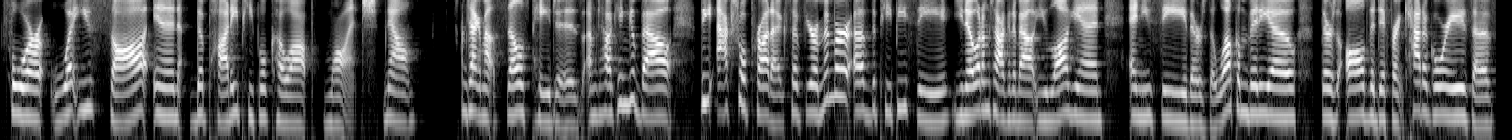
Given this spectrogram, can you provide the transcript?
for what you saw in the Potty People Co op launch. Now, I'm talking about sales pages. I'm talking about the actual product. So if you're a member of the PPC, you know what I'm talking about. You log in and you see there's the welcome video, there's all the different categories of,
